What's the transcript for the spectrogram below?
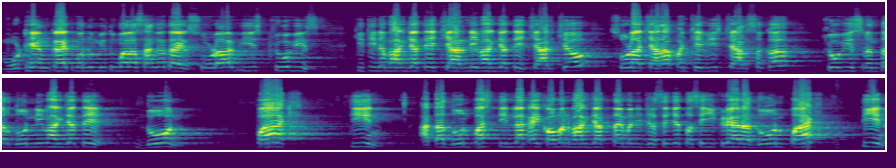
मोठे अंक आहेत म्हणून मी तुम्हाला सांगत आहे. सोळा वीस चोवीस. कितीनं भाग जाते? चारने भाग जाते. चार चव सोळा चारा पंचे वीस चार सक चोवीस. नंतर दोननी भाग जाते. दोन पाच तीन. आता दोन पाच तीनला काही कॉमन भाग जात नाही म्हणजे जसेचे तसे इकडे आणा. दोन पाच तीन.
